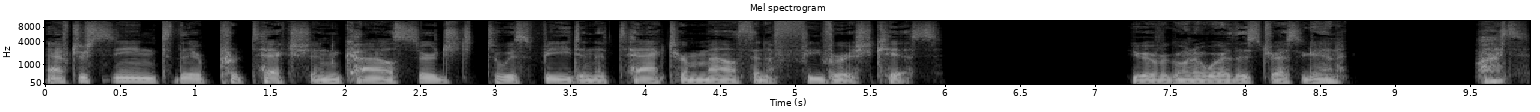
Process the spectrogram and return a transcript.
After seeing to their protection, Kyle surged to his feet and attacked her mouth in a feverish kiss. You ever going to wear this dress again? What?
